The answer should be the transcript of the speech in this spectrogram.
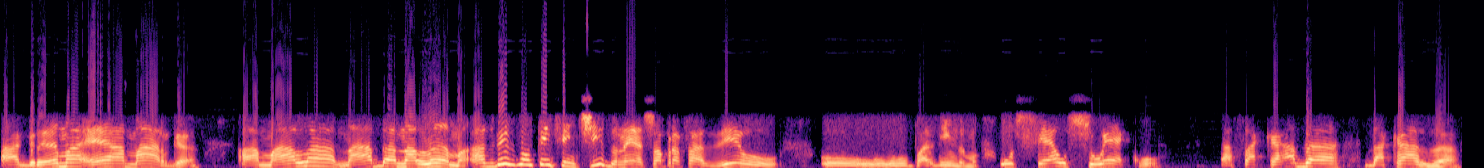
A grama é amarga. A mala nada na lama. Às vezes não tem sentido, né? Só para fazer o, o, o palíndromo. O céu sueco a sacada da casa.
